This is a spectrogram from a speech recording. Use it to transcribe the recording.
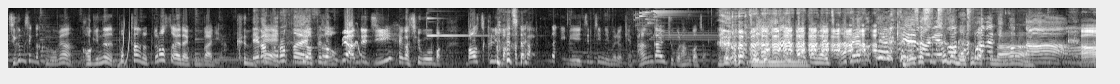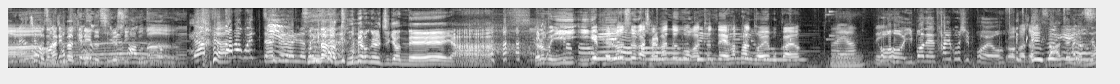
지금 생각해 보면 거기는 폭탄으로 뚫었어야 될 공간이야. 근데 내가 뚫었어야 그 옆에서. 왜 안 되지? 해가지고 막 마우스 클릭 막 하다가 팀장님이 찜찜님을 이렇게 반갈죽을 한 거죠. 그래서 시체도 못 찾았구나. 아 살인마끼리도. 죽일 수 있구나. 내가 푼다라고 했지. 푼다가 두 명을 죽였네. 야. 여러분 이 이게 밸런스가 잘 맞는 것 같은데 한 판 더 해볼까요? 나야. 네. 저 이번엔 살고 싶어요. 들어가자. 낮에 죄송해요. 몇 진짜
